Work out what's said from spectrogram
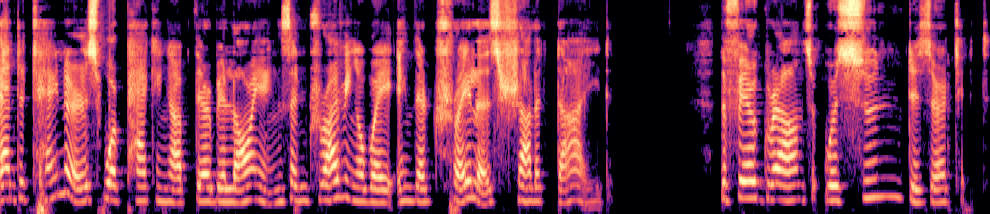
entertainers were packing up their belongings and driving away in their trailers, Charlotte died. The fairgrounds were soon deserted.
